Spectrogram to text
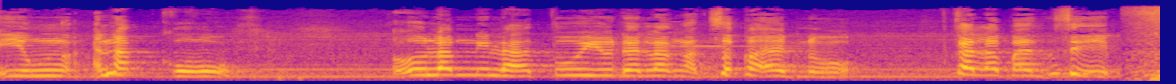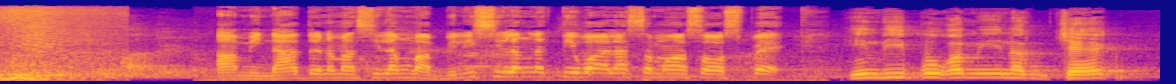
yung anak ko, ulam nila, tuyo na lang at saka ano, kalamansi. Aminado naman silang mabilis silang nagtiwala sa mga sospek. Hindi po kami nag-check.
